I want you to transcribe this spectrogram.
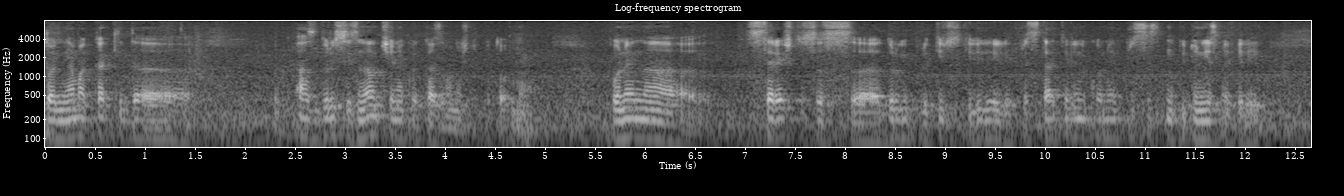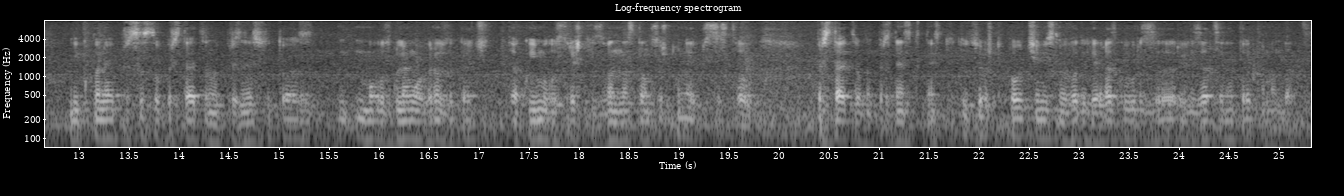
То няма как и да... Аз дори си знам, че някой е казал нещо подобно. Поне на срещи с други политически лидери или представители, никой не е присъствал, на които ние сме били. Никога не е присъствал представител на президентството. Аз мога с голяма увереност да кажа, че ако е имало срещи извън нас, там също не е присъствал представител на президентската институция, още повече ние сме водили разговор за реализация на третия мандат.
